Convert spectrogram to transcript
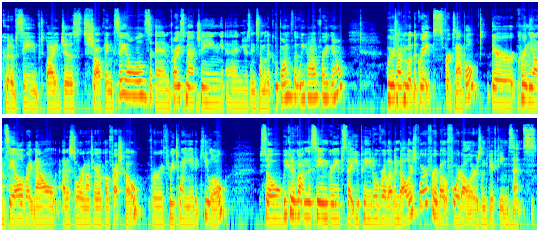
could have saved by just shopping sales and price matching and using some of the coupons that we have right now. We were talking about the grapes, for example. They're currently on sale right now at a store in Ontario called Freshco for 3.28 a kilo. So we could have gotten the same grapes that you paid over eleven dollars for for about four dollars and fifteen cents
